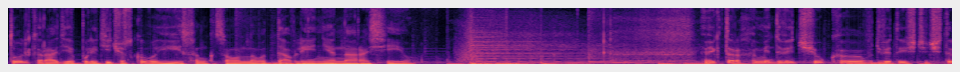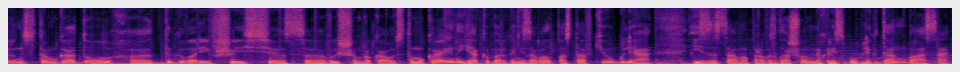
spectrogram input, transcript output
только ради политического и санкционного давления на Россию. Виктор Медведчук в 2014 году, э, договорившись с высшим руководством Украины, якобы организовал поставки угля из самопровозглашенных республик Донбасса.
